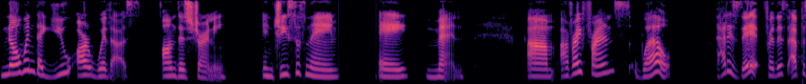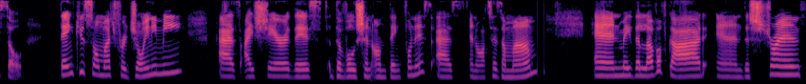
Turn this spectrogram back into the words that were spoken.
knowing that you are with us on this journey. In Jesus' name, amen. Um, all right, friends. Well, that is it for this episode. Thank you so much for joining me as I share this devotion on thankfulness as an autism mom. And may the love of God and the strength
